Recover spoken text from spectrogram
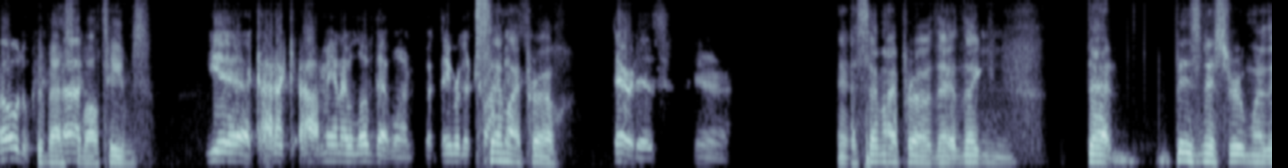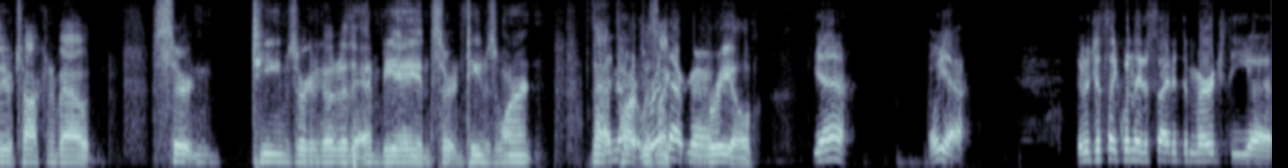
Oh, the the, basketball teams, yeah, God, I, oh man, I love that one. But they were the semi-pro. There it is. Yeah. Yeah, semi-pro. They're like Mhm. that business room where they were talking about certain teams were going to go to the NBA and certain teams weren't. That part was like real. Yeah. Oh yeah. It was just like when they decided to merge the uh,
